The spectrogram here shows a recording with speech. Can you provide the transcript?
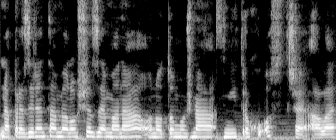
na prezidenta Miloše Zemana, ono to možná zní trochu ostře, ale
